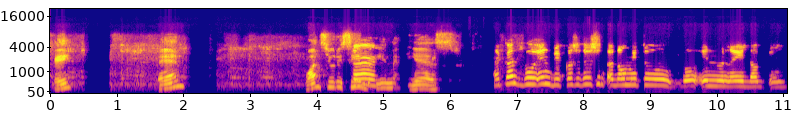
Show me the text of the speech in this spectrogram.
Okay. And once you receive email, yes. I can't go in because it doesn't allow me to go in when I log in.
